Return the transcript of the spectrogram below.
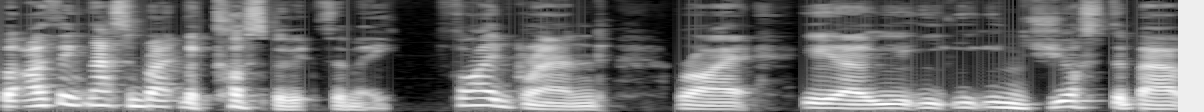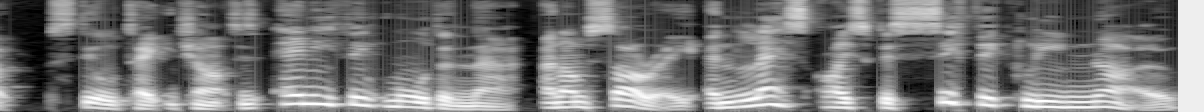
But I think that's about the cusp of it for me. Five grand, right? You know, you, you, you can just about still take your chances. Anything more than that, and I'm sorry, unless I specifically know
